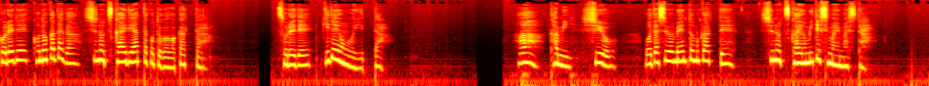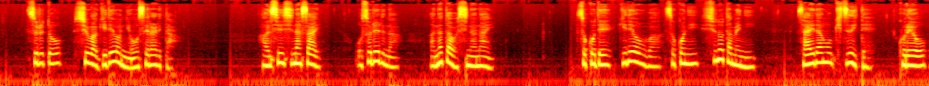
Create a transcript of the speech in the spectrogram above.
これでこの方が主の使いであったことが分かった。それでギデオンは言った。ああ、神、主よ、私は面と向かって主の使いを見てしまいました。すると主はギデオンに仰せられた。安心しなさい。恐れるな。あなたは死なない。そこでギデオンはそこに主のために祭壇を築いて、これを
